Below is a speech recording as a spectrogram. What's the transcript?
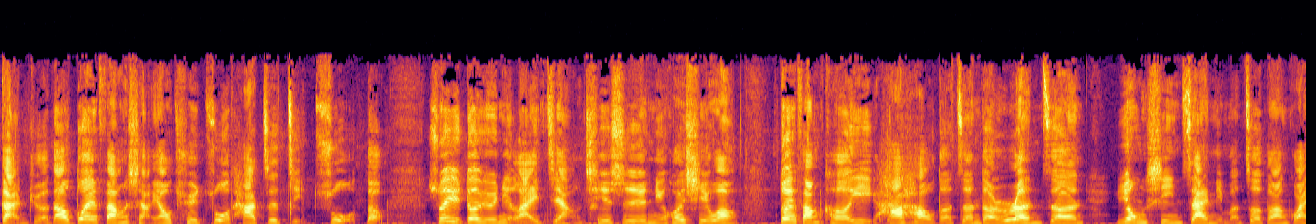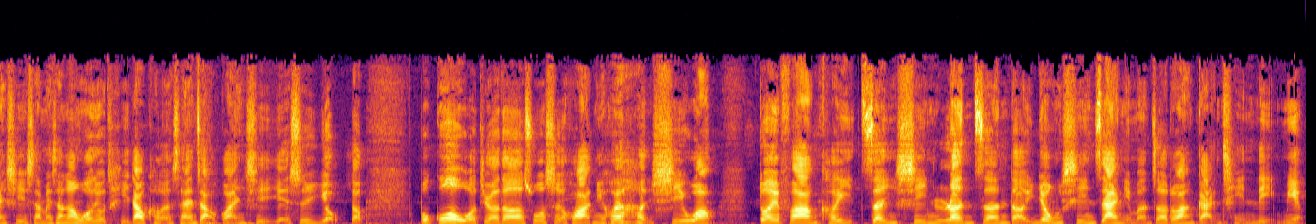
感觉到对方想要去做他自己做的，所以对于你来讲，其实你会希望。对方可以好好的，真的认真用心在你们这段关系上面。刚刚我有提到，可能三角关系也是有的。不过我觉得，说实话，你会很希望对方可以真心认真的用心在你们这段感情里面。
